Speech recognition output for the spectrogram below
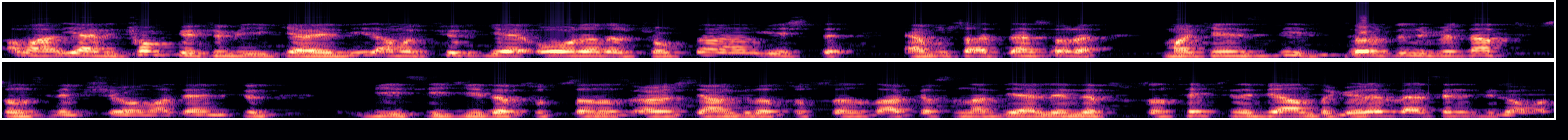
Ama yani çok kötü bir hikaye değil ama Türkiye o oraları çoktan geçti. Yani bu saatten sonra Mackenzie değil, dördünü birden tutsanız yine bir şey olmaz. Yani bütün BCG'de tutsanız, Ernst Young'ı tutsanız, arkasından diğerlerini de tutsanız hepsine bir anda görev verseniz bile olmaz.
